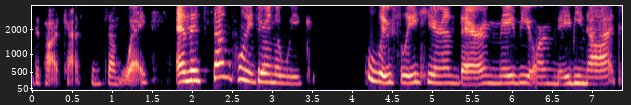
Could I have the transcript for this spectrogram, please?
the podcast in some way. And then some point during the week, loosely here and there, maybe or maybe not,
